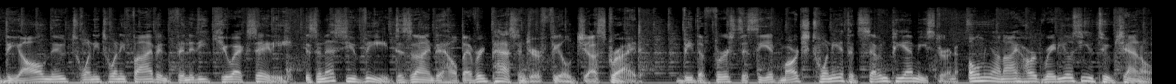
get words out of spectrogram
The all new 2025 Infiniti QX80 is an SUV designed to help every passenger feel just right. Be the first to see it March 20th at 7 p.m. Eastern, only on iHeartRadio's YouTube channel.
